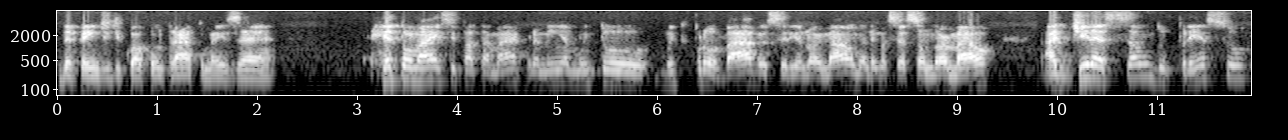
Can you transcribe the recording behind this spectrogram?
depende de qual contrato, mas é retomar esse patamar para mim é muito muito provável, seria normal, uma negociação normal. A direção do preço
